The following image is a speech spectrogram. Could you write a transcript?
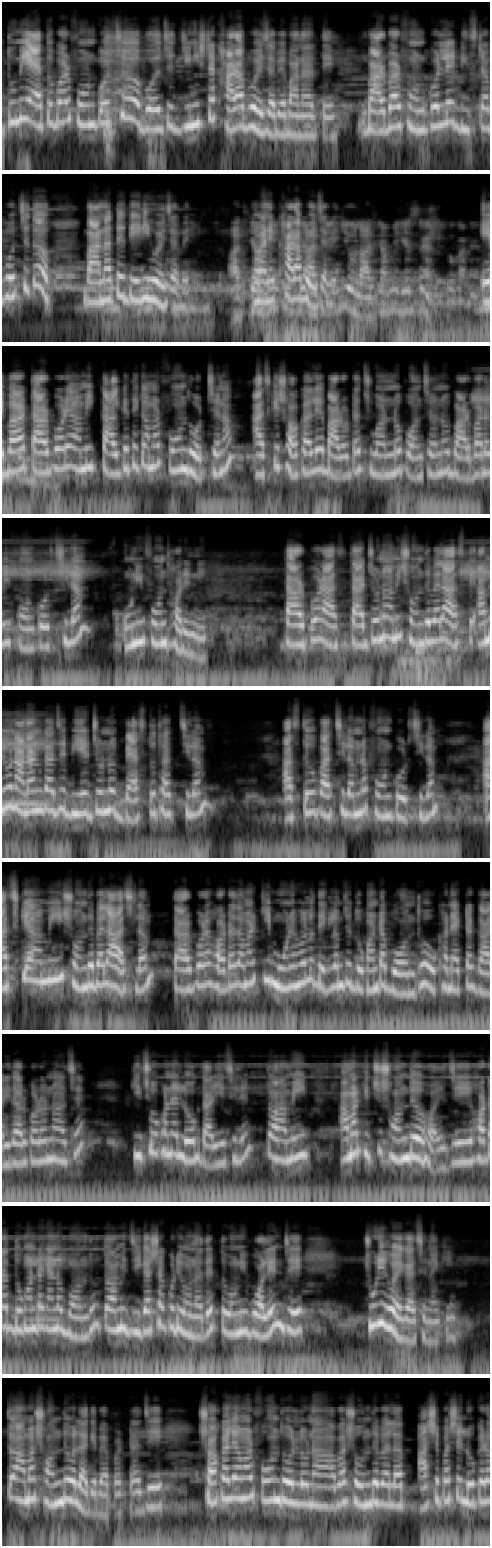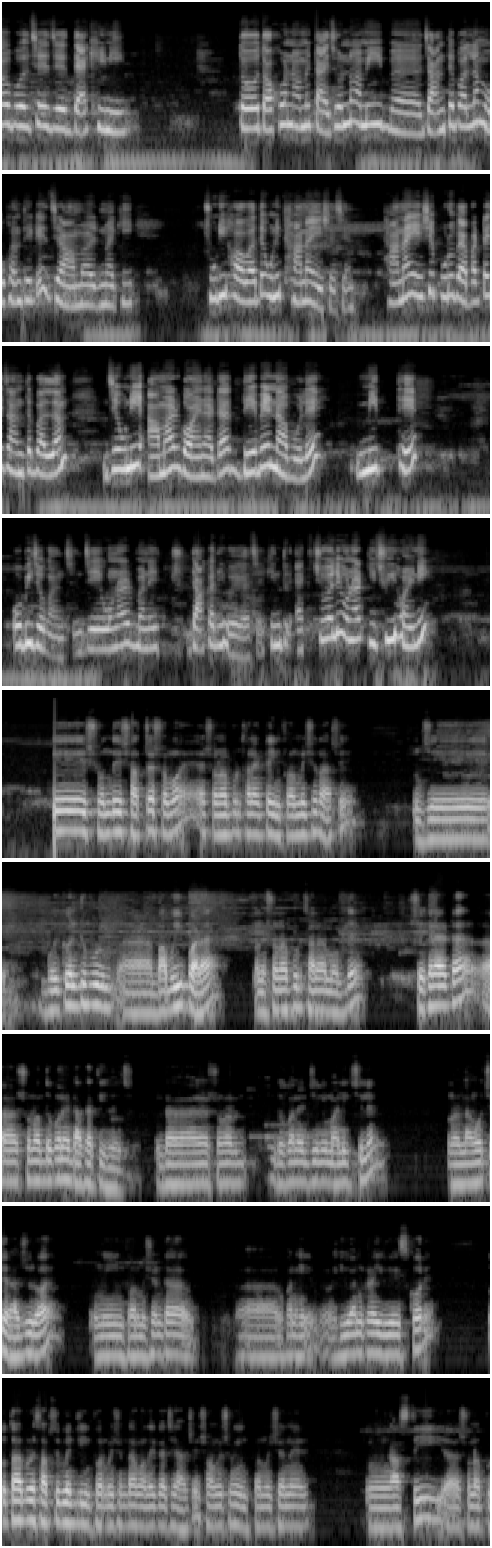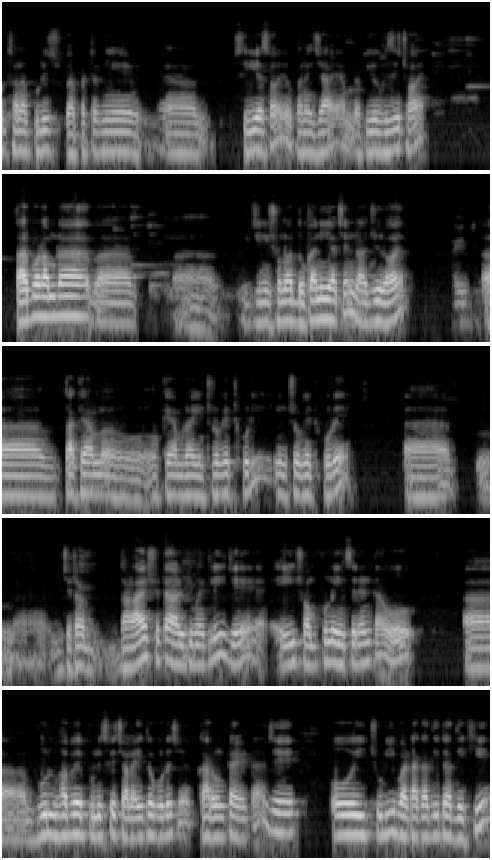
তুমি এতবার ফোন করছ বলছে জিনিসটা খারাপ হয়ে যাবে বানাতে। বারবার ফোন করলে ডিস্টার্ব হচ্ছে তো বানাতে দেরি হয়ে যাবে। মানে খারাপ হয়ে যাবে। এবার তারপরে আমি কালকে থেকে আমার ফোন ধরছে না। আজকে সকালে বারোটা চুয়ান্ন পঞ্চান্ন বারবার আমি ফোন করছিলাম উনি ফোন ধরেননি। তারপর আজ তার জন্য আমি সন্ধেবেলা আসতে আমিও নানান কাজে বিয়ের জন্য ব্যস্ত থাকছিলাম। আসতেও পারছিলাম না ফোন করছিলাম। আজকে আমি সন্ধেবেলা আসলাম, তারপরে হঠাৎ আমার কি মনে হলো দেখলাম যে দোকানটা বন্ধ, ওখানে একটা গাড়ি দাঁড় করানো আছে, কিছু ওখানে লোক দাঁড়িয়েছিলেন। তো আমি, আমার কিছু সন্দেহ হয় যে হঠাৎ দোকানটা কেন বন্ধ? তো আমি জিজ্ঞাসা করি ওনাদের, তো উনি বলেন যে চুরি হয়ে গেছে নাকি। তো আমার সন্দেহ লাগে ব্যাপারটা যে সকালে আমার ফোন ধরলো না, আবার সন্ধেবেলা আশেপাশে লোকেরাও বলছে যে দেখিনি। তো তখন আমি, তাই জন্য আমি জানতে পারলাম ওখান থেকে যে আমার নাকি চুরি হওয়াতে উনি থানায় এসেছেন। থানায় এসে পুরো ব্যাপারটাই জানতে পারলাম যে উনি আমার গয়নাটা দেবে না বলে মিথ্যে অভিযোগ আনছেন, যে ওনার মানে ডাকাতি হয়ে গেছে। কিন্তু অ্যাকচুয়ালি ওনার কিছুই হয়নি। এ সন্ধ্যে সাতটার সময় সোনারপুর থানায় একটা ইনফরমেশন আসে যে বৈকুণ্ঠপুর বাবুইপাড়া মানে সোনারপুর থানার মধ্যে সেখানে একটা সোনার দোকানে ডাকাতি হয়েছে। সোনার দোকানের যিনি মালিক ছিলেন, ওনার নাম হচ্ছে রাজু রয়। উনি ইনফরমেশনটা ওখানে হিউম্যান ক্রাই ইউএস করে। তো তারপরে সাবসিকুয়েন্টলি ইনফরমেশনটা আমাদের কাছে আসে। সঙ্গে সঙ্গে ইনফরমেশনের আসতেই সোনাপুর থানা পুলিশ ব্যাপারটা নিয়ে সিরিয়াস হয়, ওখানে যায়, আমরা পিও ভিজিট হয়। তারপর আমরা যিনি সোনার দোকানি আছেন, রাজু রয় তাকে ওকে আমরা ইন্ট্রোগেট করি। ইন্ট্রোগেট করে যেটা দাঁড়ায় সেটা আলটিমেটলি যে এই সম্পূর্ণ ইনসিডেন্টটা ও ভুলভাবে পুলিশকে চালায়িত করেছে। কারণটা এটা যে, ওই চুরি বা ডাকাতিটা দেখিয়ে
